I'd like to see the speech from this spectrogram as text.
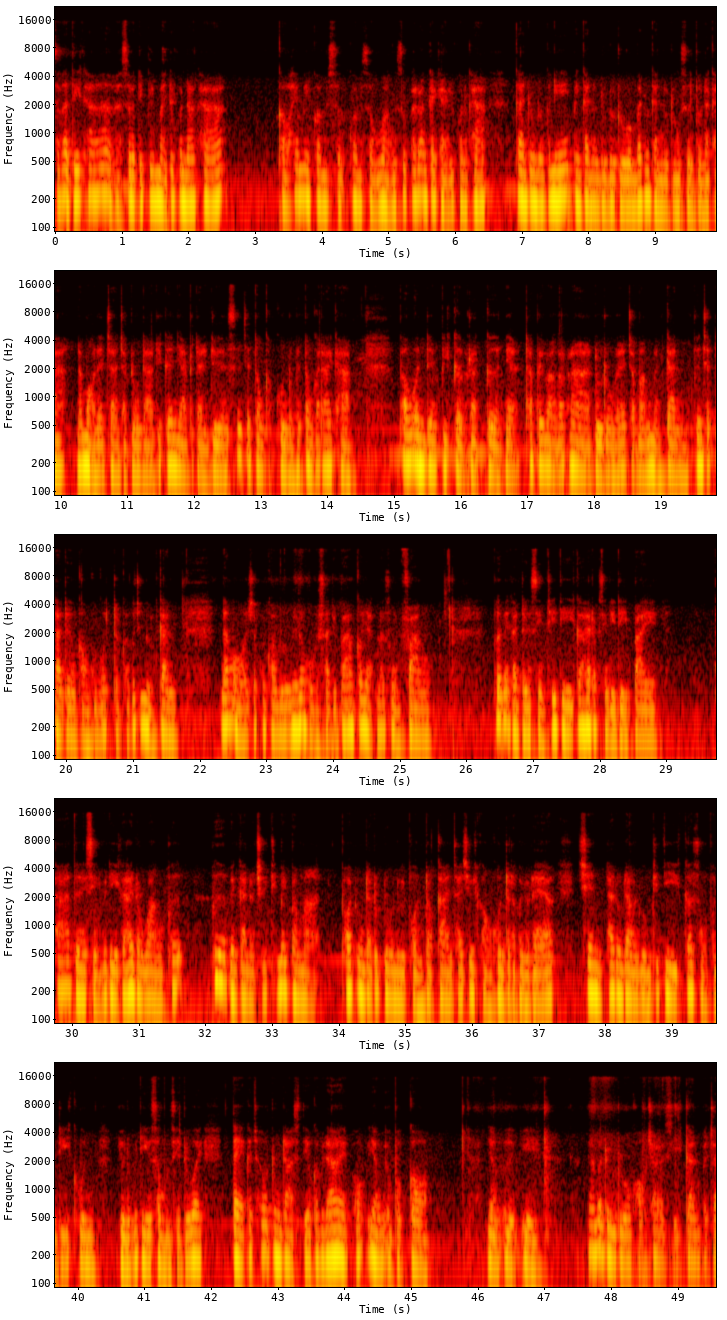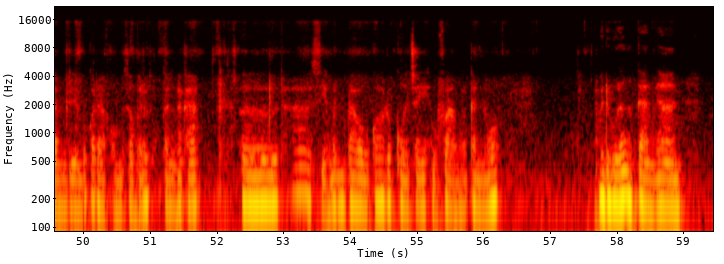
สวัสดีค่ะ สวัสดีปีใหม่ทุกคนนะคะ ขอให้มีความสุขความสมหวังสุขภาพร่างกายแข็งแรงทุกคนนะคะ การดูดวงครั้งนี้เป็นการดูดวงโดยรวมไม่เป็นการดูดวงส่วนตัวนะคะน้ำหมอและอาจารย์จากดวงดาวที่เคลื่อนย้ายไปแต่ละเดือน ซึ่งจะตรงกับคุณหรือไม่ตรงก็ได้ค่ะ เพราะวันเดือนปีเกิดเวลาเกิดเนี่ยถ้าไปวางลัคนาดูดวงแล้วจะมาไม่เหมือนกัน พื้นชะตาเดิมของคนก็แต่คนก็จะไม่เหมือนกันน้าหมอจะเป็นความรู้ในเรื่องของศาสตร์อยู่บ้างก็อยากมาส่วนฟัง เพื่อเป็นการเตือนสิ่งที่ดีก็ให้รับสิ่งดีๆไป ถ้าเตือนในสิ่งที่ไม่ดีก็ให้ระวังเพื่อเพื่อเป็นการดำเนินชีวิตที่ไม่ประมาท เพราะดวงดาวทุกดวงมีผลต่อการใช้ชีวิตของคุณแต่ละคนอยู่แล้ว เช่น ถ้าดวงดาวรวมที่ดีก็ส่งผลดีคุณ อยู่ในไม่ดีก็ส่งผลเสียด้วย แต่ก็โทษดวงดาวสเดียวก็ไม่ได้ เพราะยังมีองค์ประกอบอย่างอื่นอีกงั้นมาดูดวงของชาวราศีกันประจำเดือนมกราคม2022กันนะคะ เออถ้าเสียงมันเบาก็รบกวนใช้หูฟังแล้วกันเนาะ มาดูเรื่องของการงาน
